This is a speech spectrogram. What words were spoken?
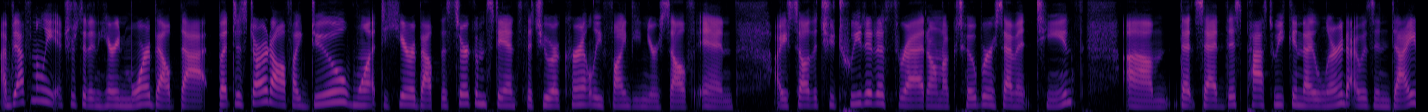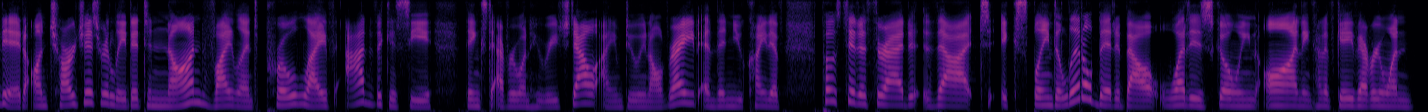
I'm definitely interested in hearing more about that. But to start off, I do want to hear about the circumstance that you are currently finding yourself in. I saw that you tweeted a thread on October 17th um, that said, This past weekend, I learned I was indicted on charges related to nonviolent pro life advocacy. Thanks to everyone who reached out. I am doing all right. And then you kind of posted a thread that explained a little bit about what is going on and kind of gave everyone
